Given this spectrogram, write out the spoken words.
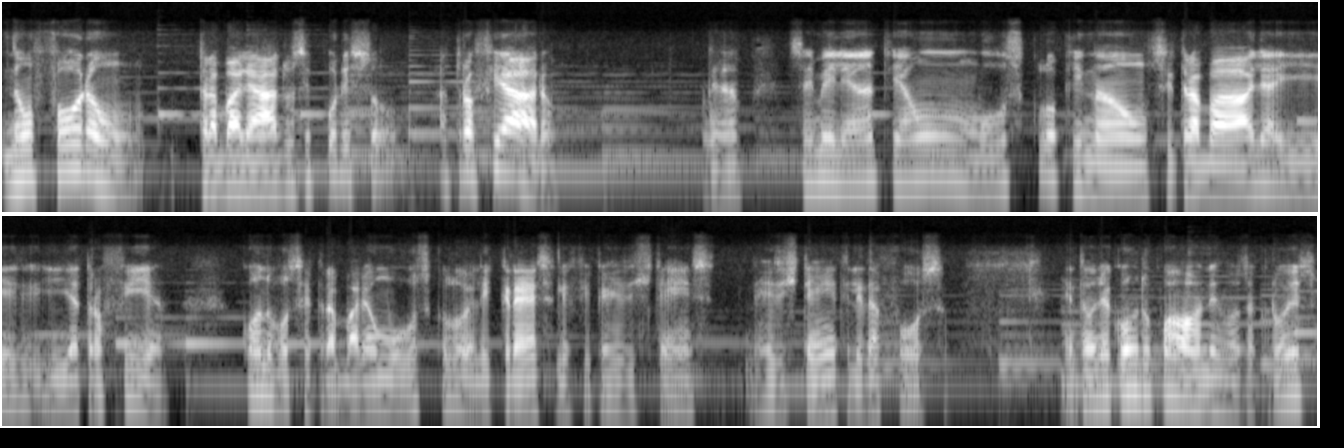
não foram trabalhados e por isso atrofiaram. Né? semelhante a um músculo que não se trabalha e, e atrofia. Quando você trabalha o músculo, ele cresce, ele fica resistente, resistente, ele dá força. Então, de acordo com a Ordem Rosa Cruz,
